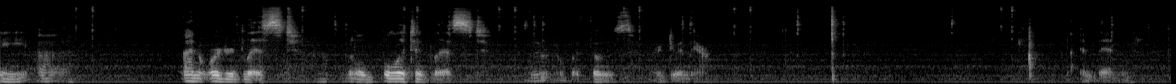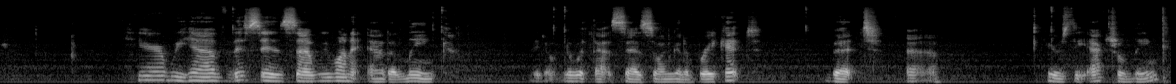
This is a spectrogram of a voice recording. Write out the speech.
a uh, unordered list, a little bulleted list. I don't know what those are doing there. And then here we have, this is, uh, we want to add a link. I don't know what that says, so I'm going to break it. But uh, here's the actual link.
